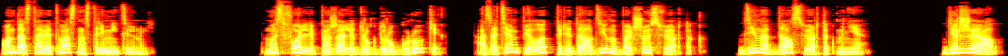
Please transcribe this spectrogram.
Он доставит вас на стремительный». Мы с Фолли пожали друг другу руки, а затем пилот передал Дину большой сверток. Дин отдал сверток мне. «Держи, Ал.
